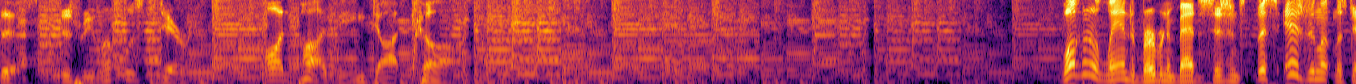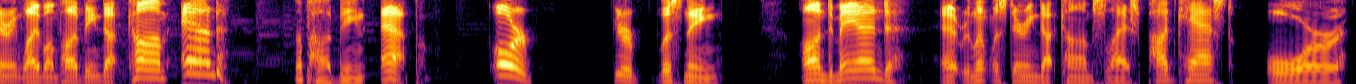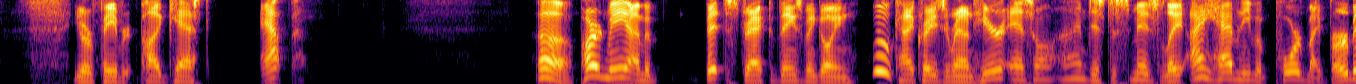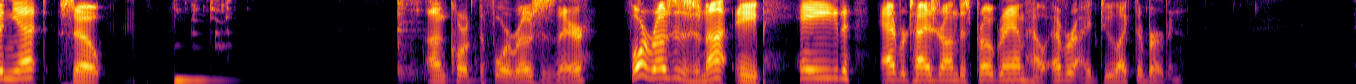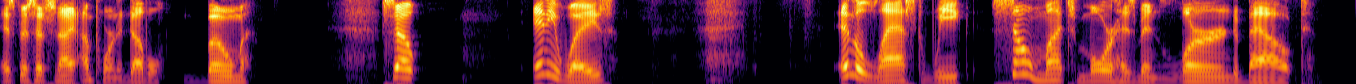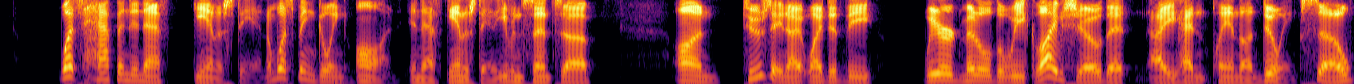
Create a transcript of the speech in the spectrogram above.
This is Relentless Daring on Podbean.com. Welcome to the land of bourbon and bad decisions. This is Relentless Daring live on Podbean.com and the Podbean app. Or if you're listening on demand at relentlessdaring.com slash podcast or your favorite podcast app. Oh, pardon me, I'm a bit distracted. Things have been going woo kind of crazy around here, and so I'm just a smidge late. I haven't even poured my bourbon yet, so uncork the Four Roses there. Four Roses is not a paid advertiser on this program. However, I do like their bourbon. It's been such a night. I'm pouring a double. Boom. So, anyways, in the last week, so much more has been learned about what's happened in Afghanistan and what's been going on in Afghanistan, even since uh, on Tuesday night when I did the weird middle of the week live show that I hadn't planned on doing. So,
